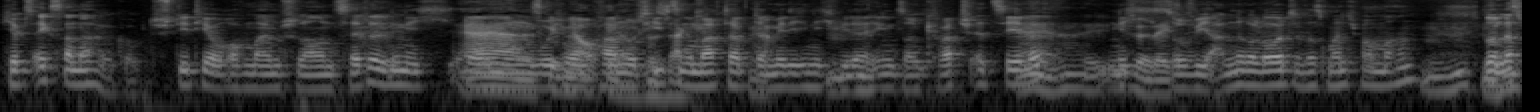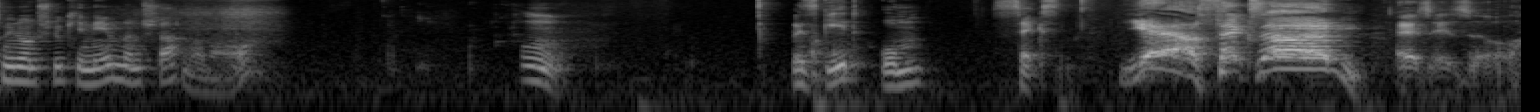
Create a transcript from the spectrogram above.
Ich habe es extra nachgeguckt. Steht hier auch auf meinem schlauen Zettel, den ich, Ja, ähm, wo ich mir ein paar Notizen gemacht habe, damit ich nicht wieder irgendeinen so Quatsch erzähle. Ja, ja, nicht recht. so wie andere Leute das manchmal machen. So, lass mich noch ein Stückchen nehmen, dann starten wir aber auch. Mm. Es geht um Sexen. Yeah, Saxon! Es ist so.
